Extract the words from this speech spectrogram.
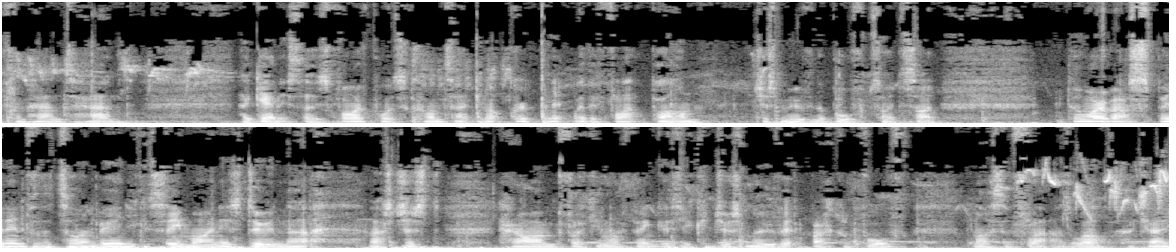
from hand to hand. Again, it's those five points of contact, not gripping it with a flat palm, just moving the ball from side to side. Don't worry about spinning for the time being. You can see mine is doing that. That's just how I'm flicking my fingers. You can just move it back and forth nice and flat as well, okay?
